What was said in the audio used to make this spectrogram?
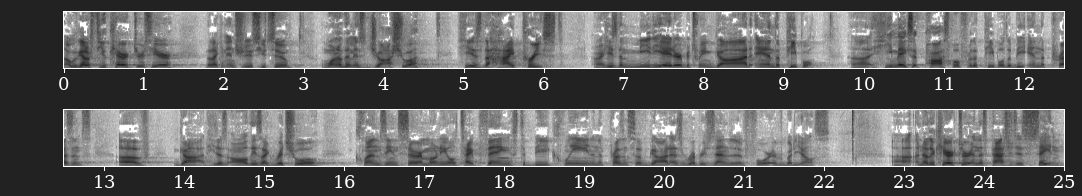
Uh, we've got a few characters here that I can introduce you to. One of them is Joshua. He is the high priest. All right? He's the mediator between God and the people. Uh, he makes it possible for the people to be in the presence of God. He does all these like ritual, cleansing, ceremonial type things to be clean in the presence of God as a representative for everybody else. Uh, another character in this passage is Satan,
